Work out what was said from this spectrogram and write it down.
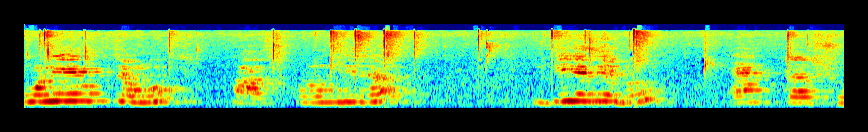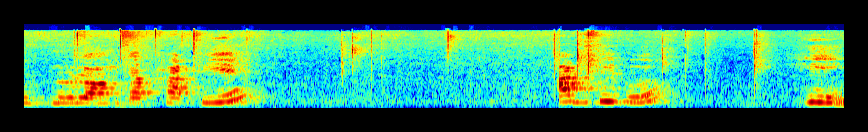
পনে এক চামচ পাঁচ ফোড়ন দিলাম। দিয়ে দেব একটা শুকনো লঙ্কা ফাটিয়ে। আর দেব হিং।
